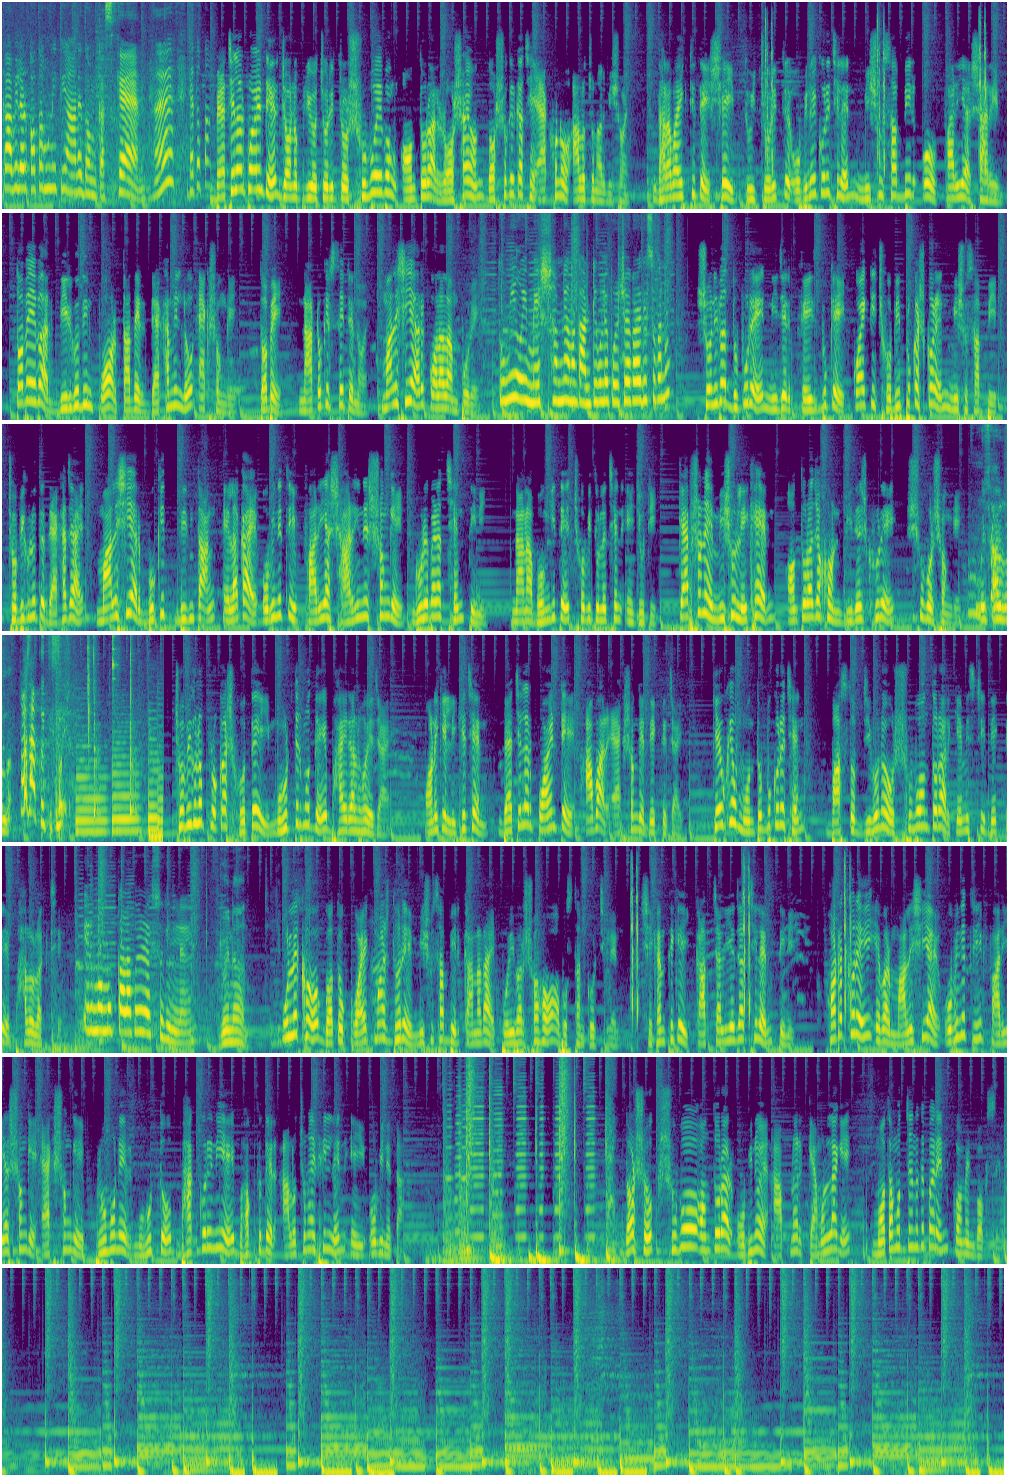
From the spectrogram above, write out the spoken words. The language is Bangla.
কাবিলার কথা শুনি তুই আরে দমকাস কেন হ্যাঁ? এত ব্যাচেলার পয়েন্টের জনপ্রিয় চরিত্র শুভ এবং অন্তরার রসায়ন দর্শকের কাছে এখনও আলোচনার বিষয়। ধারাবাহিকটিতে সেই দুই চরিত্রে অভিনয় করেছিলেন মিশু সাব্বির ও ফারিয়া শাহরিন। তবে এবার দীর্ঘদিন পর তাদের দেখা মিলল একসঙ্গে। তবে নাটকের সেটে নয় মালয়েশিয়ার কলালামপুরে। তুমি ওই মেয়ের সামনে আমাকে আন্টি বলে পরিচয় করে দিচ্ছ কেন? শনিবার দুপুরে নিজের ফেসবুকে কয়েকটি ছবি প্রকাশ করেন মিশু সাব্বির। ছবিগুলোতে দেখা যায় মালয়েশিয়ার বুকিত বিনতাং এলাকায় অভিনেত্রী ফারিয়া শাহরিনের সঙ্গে ঘুরে বেড়াচ্ছেন তিনি। নানা ভঙ্গিতে ছবি তুলেছেন এই জুটি। ক্যাপশনে মিশু লেখেন অন্তরা যখন বিদেশ ঘুরে শুভর সঙ্গে। ছবিগুলো প্রকাশ হতেই মুহূর্তের মধ্যে ভাইরাল হয়ে যায়। অনেকে লিখেছেন ব্যাচেলার পয়েন্টে আবার একসঙ্গে দেখতে চাই। কেউ কেউ মন্তব্য করেছেন বাস্তব জীবনেও শুভ অন্তরার কেমিস্ট্রি দেখতে ভালো লাগছে। এর কালা করে রাখছো কিনলে গইনান উল্লেখ্য গত কয়েক মাস ধরে মিশু সাব্বির কানাডায় পরিবার সহ অবস্থান করছিলেন। সেখান থেকেই কাজ চালিয়ে যাচ্ছিলেন তিনি। হঠাৎ করেই এবার মালয়েশিয়ায় অভিনেত্রী ফারিয়ার সঙ্গে একসঙ্গে ভ্রমণের মুহূর্ত ভাগ করে নিয়ে ভক্তদের আলোচনায় ফিরলেন এই অভিনেতা। দর্শক, শুভ অন্তরার অভিনয় আপনার কেমন লাগে? মতামত জানাতে পারেন কমেন্ট বক্সে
